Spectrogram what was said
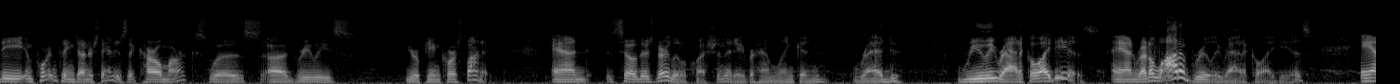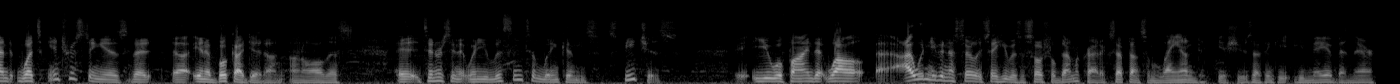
the important thing to understand is that Karl Marx was uh, Greeley's European correspondent. And so there's very little question that Abraham Lincoln read really radical ideas and read a lot of really radical ideas. And what's interesting is that uh, in a book I did on, on all this, it's interesting that when you listen to Lincoln's speeches, you will find that while uh, I wouldn't even necessarily say he was a social democrat, except on some land issues, I think he, he may have been there.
